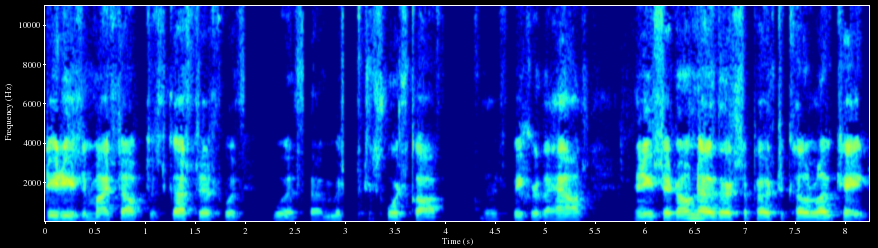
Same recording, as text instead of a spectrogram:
Dedes and myself discussed this with, with uh, Mr. Schwartzkopf, the Speaker of the House, and he said, oh, no, they're supposed to co-locate.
